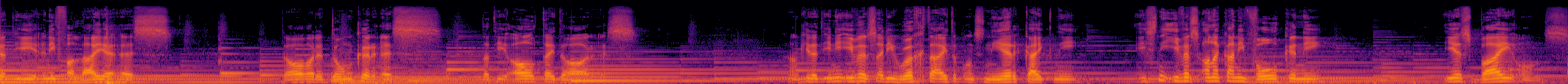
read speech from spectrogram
dat U in die valleie is. Daar waar dit donker is, dat U altyd daar is. Dankie dat U nie iewers uit die hoogte uit op ons neerkyk nie. U is nie iewers aan die kant die wolke nie. U is by ons.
